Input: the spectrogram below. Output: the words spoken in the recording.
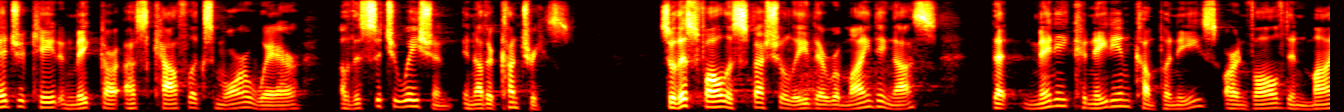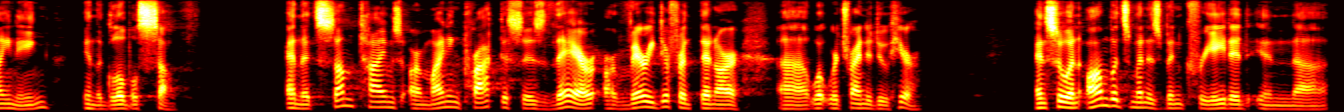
educate and make our, us Catholics more aware of the situation in other countries. So, this fall especially, they're reminding us that many Canadian companies are involved in mining in the global south, and that sometimes our mining practices there are very different than our, uh, what we're trying to do here. And so, an ombudsman has been created in, uh,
